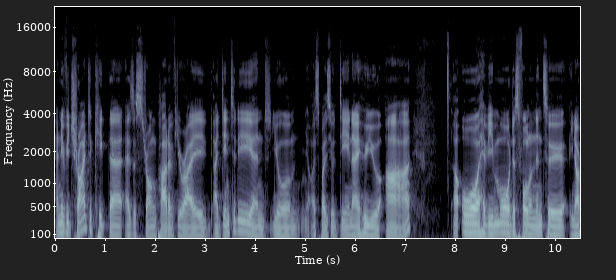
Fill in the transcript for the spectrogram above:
and have you tried to keep that as a strong part of your identity and your, I suppose, your DNA, who you are, uh, or have you more just fallen into, you know,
